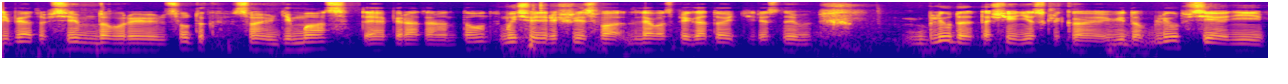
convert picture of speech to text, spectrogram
Ребята, всем добрый время суток. С вами Димас, и оператор Антон. Мы сегодня решили для вас приготовить интересные блюда, точнее несколько видов блюд. Все они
